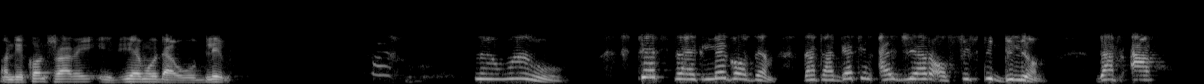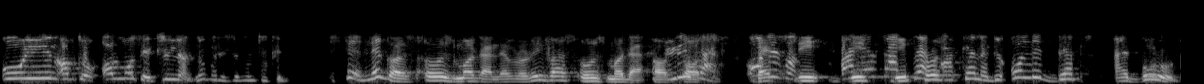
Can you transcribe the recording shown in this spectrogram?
on the contrary, it's DMO that will blame. Ah, now, wow. States like Lagos, them that are getting IGR of 50 billion, that are owing up to almost a trillion. Nobody's even talking. State Lagos owes more than the Rivers owes more than us. Rivers, But the, the, the pro- Akene, the only debt I borrowed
